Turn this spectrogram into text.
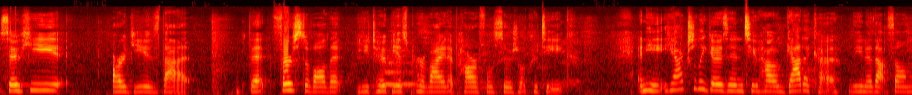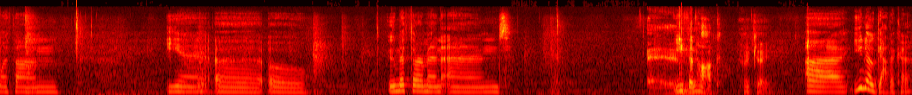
So he argues that that first of all that utopias provide a powerful social critique. And he, he actually goes into how Gattaca, you know that film with um, Ian, uh, oh, Uma Thurman and Ethan Hawke. Okay. Uh, you know Gattaca.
